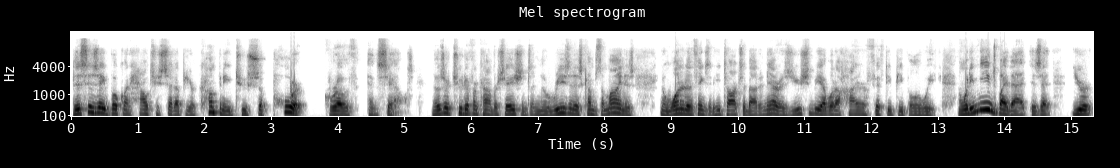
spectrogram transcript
This is a book on how to set up your company to support growth and sales. Those are two different conversations. And the reason this comes to mind is, you know, one of the things that he talks about in there is you should be able to hire 50 people a week. And what he means by that is that your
